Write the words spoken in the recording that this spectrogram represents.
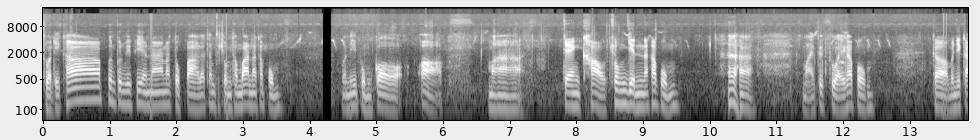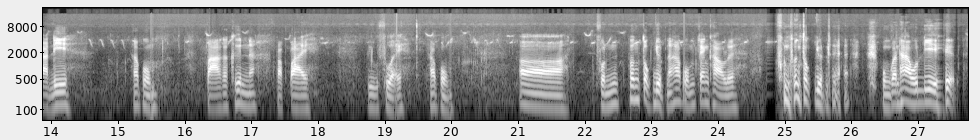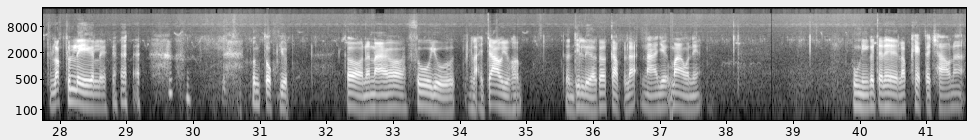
สวัสดีครับเพื่อนเพื่อนพี่พี่ๆนะนักตกปลาและท่านผู้ชมทางบ้านนะครับ ผม วันนี้ผมก็มาแจ้งข่าวช่วงเย็นนะครับ ผมหมายสวยๆครับ ผม ก็บรรยากาศดีครับ ผมปลาก็ขึ้นนะปรับปลายวิวสวยครับผมฝนเพิ่งตกหยุดนะครับ ผมแจ้งข่าวเลยฝนเพิ่งตกหยุด ผมก็หน้าวุดดี้ลักทุเลกันเลยเพิ่งตกหยุด ก็นานาก็สู้อยู่หลายเจ้าอยู่ครับ ส่วนที่เหลือก็กลับไปแล้วนาเยอะมากวันนี้พรุ่งนี้ก็จะได้รับแขกแต่เช้านะ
